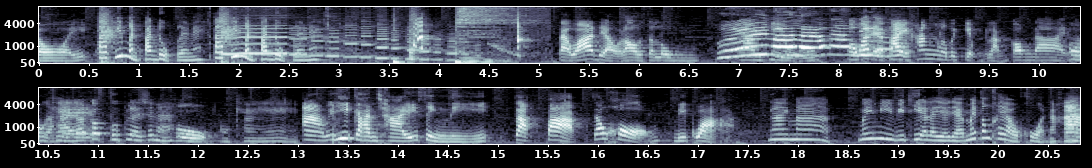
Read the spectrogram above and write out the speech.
ย้อย ตาพี่เหมือนปลาดุกเลยไหมตาพี่เหมือนปลาดุกเลยไหมแต่ว่าเดี๋ยวเราจะลงเฮ้งานยผิวมาแล้วงาน เพราะว่าเดี๋ยวตาอีกข้างนึงเราไปเก็บหลังกล้องได้โอราจะเคให้แล้วก็ฟึบเลยใช่ไหมถูก โอเค อ่าวิธีการใช้สิ่งนี้จากปากเจ้าของดีกว่า ง่ายมาก ไม่มีวิธีอะไรเยอะแยะ ไม่ต้องเขย่าขวดนะคะ อ่า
